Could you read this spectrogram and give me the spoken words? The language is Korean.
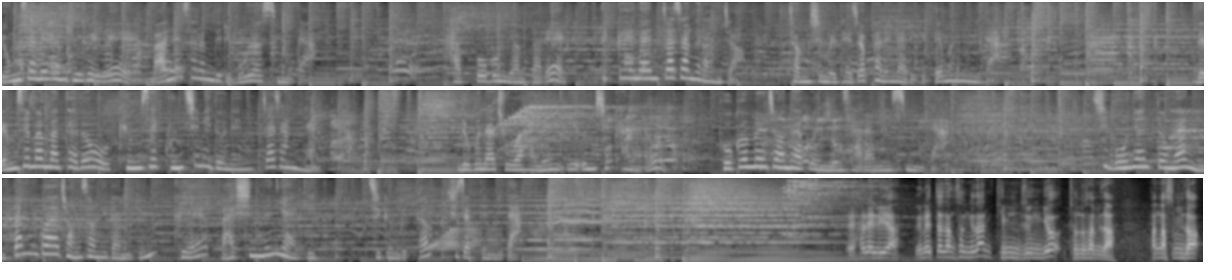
용산의 한 교회에 많은 사람들이 모였습니다. 갓 뽑은 면발에 뜨끈한 짜장을 얹어 점심을 대접하는 날이기 때문입니다. 냄새만 맡아도 금세 군침이 도는 짜장면. 누구나 좋아하는 이 음식 하나로 복음을 전하고 있는 사람이 있습니다. 15년 동안 땀과 정성이 담긴 그의 맛있는 이야기. 지금부터 시작됩니다. 네, 할렐루야 은혜 짜장 성교단 김준교 전도사입니다. 반갑습니다.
